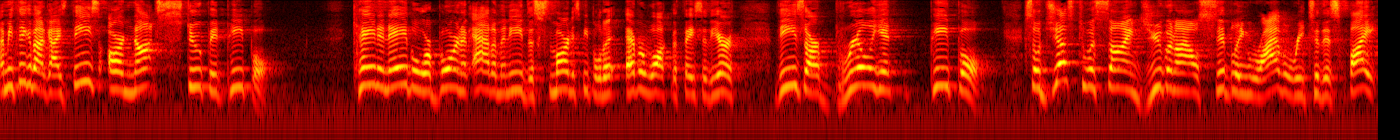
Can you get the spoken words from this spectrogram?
I mean, think about it, guys. These are not stupid people. Cain and Abel were born of Adam and Eve, the smartest people to ever walk the face of the earth. These are brilliant people. So just to assign juvenile sibling rivalry to this fight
